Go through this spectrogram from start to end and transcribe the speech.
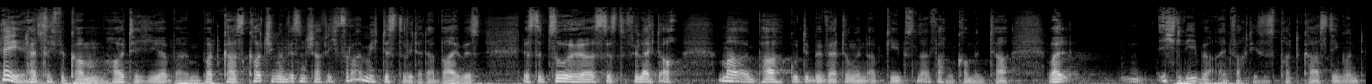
Hey, herzlich willkommen heute hier beim Podcast Coaching und Wissenschaft. Ich freue mich, dass du wieder dabei bist, dass du zuhörst, dass du vielleicht auch mal ein paar gute Bewertungen abgibst und einfach einen Kommentar, weil ich liebe einfach dieses Podcasting und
